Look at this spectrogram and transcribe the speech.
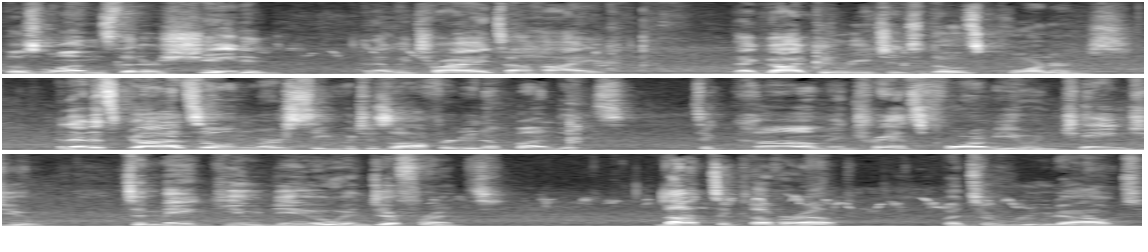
those ones that are shaded and that we try to hide. That God can reach into those corners. And that it's God's own mercy, which is offered in abundance, to come and transform you and change you, to make you new and different, not to cover up, but to root out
